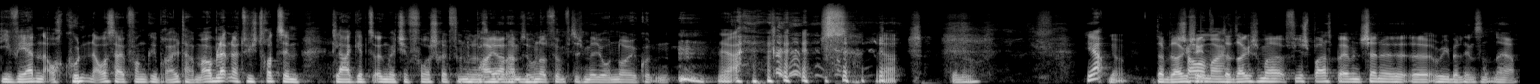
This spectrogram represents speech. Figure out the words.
Die werden auch Kunden außerhalb von Gibraltar haben. Aber bleibt natürlich trotzdem, klar, gibt es irgendwelche Vorschriften. In ein paar so. Jahren haben sie 150 Millionen neue Kunden. Ja. ja, genau. Ja, Ja. Dann sage ich, mal. dann sag ich schon mal viel Spaß beim Channel äh, Rebalancen. Naja.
